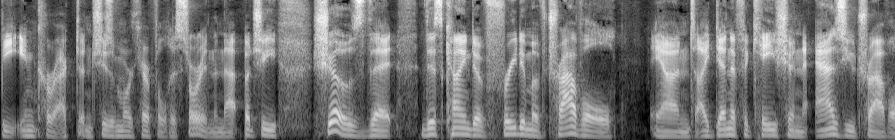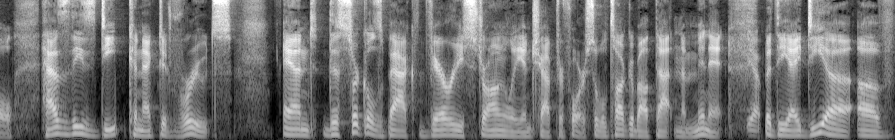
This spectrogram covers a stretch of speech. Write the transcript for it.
be incorrect, and she's a more careful historian than that, but she shows that this kind of freedom of travel and identification as you travel has these deep connected roots and this circles back very strongly in chapter four. So we'll talk about that in a minute. Yep. But the idea of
